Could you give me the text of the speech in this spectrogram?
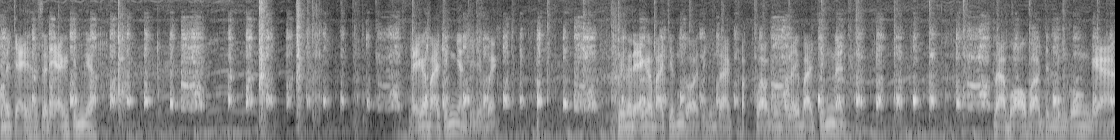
Khi nó chạy nó sẽ đẻ cái trứng ra. Đẻ ra ba trứng nha anh chị và các bạn. Khi nó đẻ ra ba trứng rồi thì chúng ta bắt vào, chúng ta lấy ba trứng này. Chúng ta bỏ vào trên lưng của con gà,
